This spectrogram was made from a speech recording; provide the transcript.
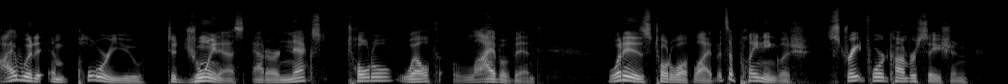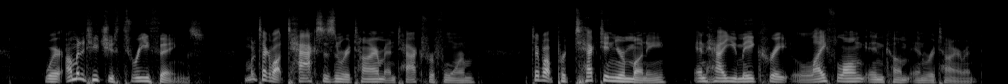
I would implore you to join us at our next Total Wealth Live event. What is Total Wealth Live? It's a plain English, straightforward conversation where I'm going to teach you three things. I'm going to talk about taxes and retirement and tax reform, talk about protecting your money, and how you may create lifelong income in retirement.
